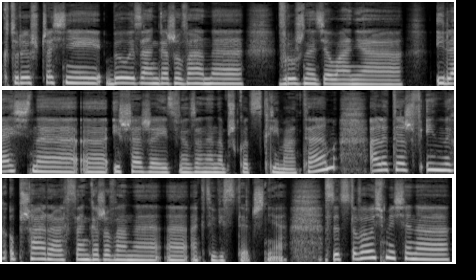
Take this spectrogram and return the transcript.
które już wcześniej były zaangażowane w różne działania i leśne, e, i szerzej związane na przykład z klimatem, ale też w innych obszarach zaangażowane e, aktywistycznie. Zdecydowałyśmy się na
